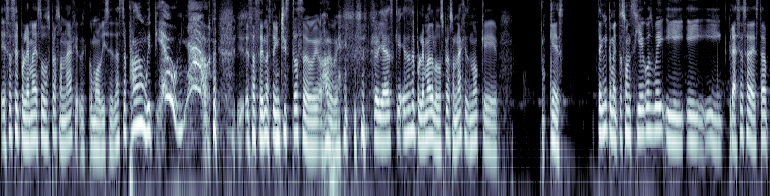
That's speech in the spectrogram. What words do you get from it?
ese es el problema de esos dos personajes. Como dice, that's the problem with you, no. Esa escena está bien chistosa, güey. Pero ya es que ese es el problema de los dos personajes, ¿no? Que, que técnicamente son ciegos, güey, y, y, y gracias a esta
